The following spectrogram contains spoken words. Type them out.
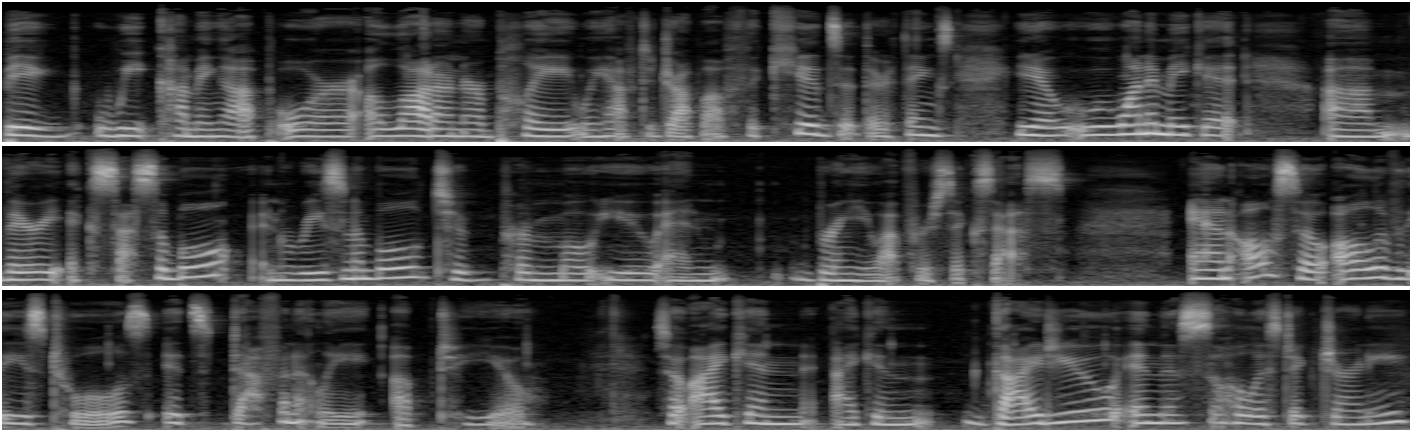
big week coming up or a lot on our plate. We have to drop off the kids at their things. You know, we want to make it um, very accessible and reasonable to promote you and bring you up for success. And also all of these tools, it's definitely up to you. So I can I can guide you in this holistic journey,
